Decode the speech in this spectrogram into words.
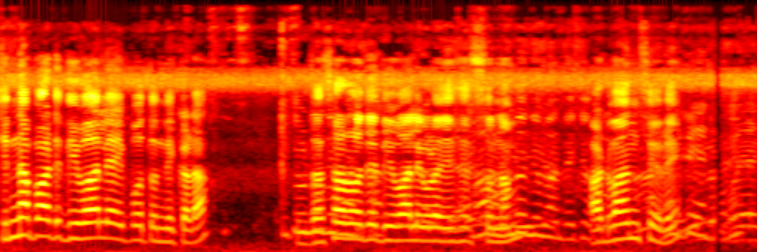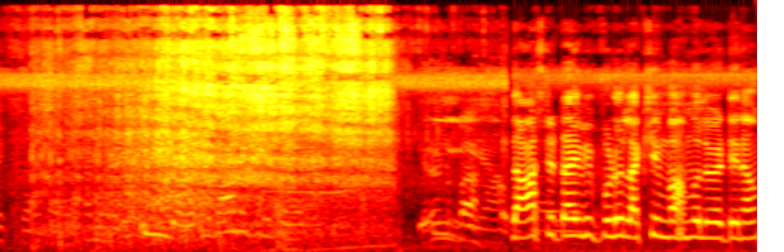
చిన్నపాటి దివాళీ అయిపోతుంది ఇక్కడ. దసరా రోజే దివాళీ కూడా చేసేస్తున్నాం. అడ్వాన్స్ ఇది. లాస్ట్ టైం ఇప్పుడు లక్ష్మీ బాంబులు పెట్టినాం.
